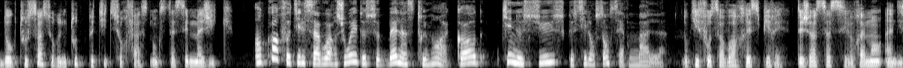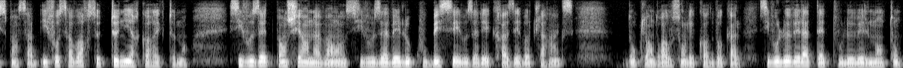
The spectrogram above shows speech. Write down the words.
Donc tout ça sur une toute petite surface. Donc c'est assez magique. Encore faut-il savoir jouer de ce bel instrument à cordes qui ne s'use que si l'on s'en sert mal. Donc il faut savoir respirer. Déjà, ça, c'est vraiment indispensable. Il faut savoir se tenir correctement. Si vous êtes penché en avant, si vous avez le cou baissé, vous allez écraser votre larynx. Donc l'endroit où sont les cordes vocales. Si vous levez la tête, vous levez le menton,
